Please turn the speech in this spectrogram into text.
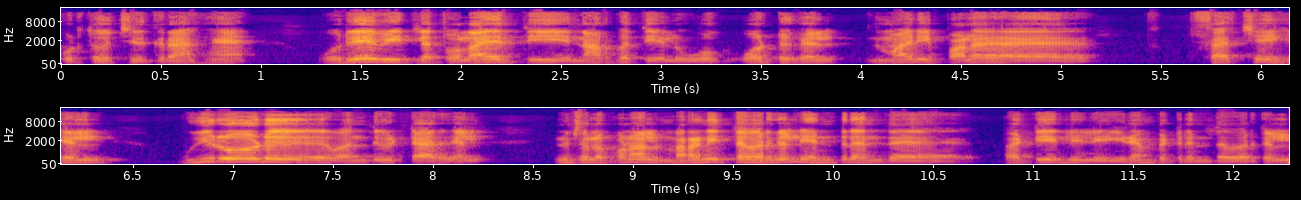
கொடுத்து வச்சிருக்கிறாங்க. ஒரே வீட்டில் தொள்ளாயிரத்தி நாற்பத்தி ஏழு ஓட்டுகள். இந்த மாதிரி பல சர்ச்சைகள் உயிரோடு வந்து விட்டார்கள். இன்னும் சொல்ல போனால் மரணித்தவர்கள் என்று அந்த பட்டியலில் இடம்பெற்றிருந்தவர்கள்.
